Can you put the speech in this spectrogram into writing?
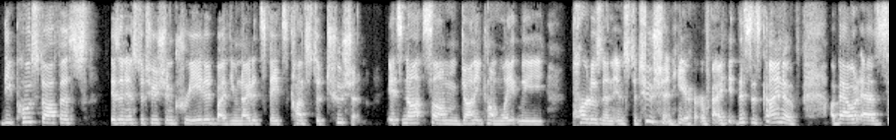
The post office is an institution created by the United States Constitution. It's not some Johnny come lately partisan institution here, right? This is kind of about as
